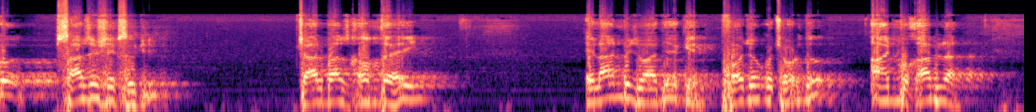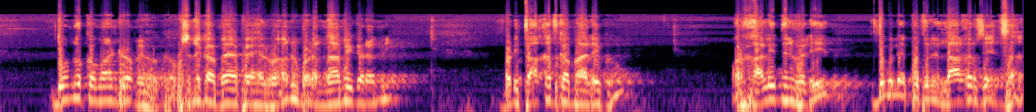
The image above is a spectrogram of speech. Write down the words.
کو سازش ایک سوچی چار باز قوم تو ہے ہی۔ اعلان بھجوا دیا کہ فوجوں کو چھوڑ دو۔ آج مقابلہ دونوں کمانڈروں میں ہوگا۔ اس نے کہا، میں پہلوان ہوں، بڑا نامی گرامی۔ بڑی طاقت کا مالک ہوں۔ اور خالد بن ولید، دبلے پتلے لاغر سے انسان۔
